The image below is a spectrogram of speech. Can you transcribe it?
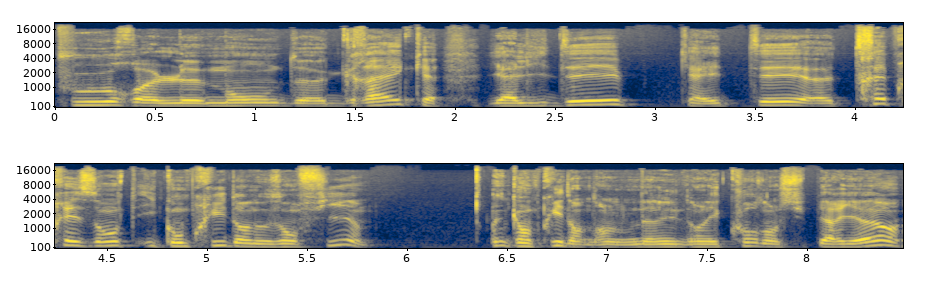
pour le monde grec il y a l'idée qui a été euh, très présente, y compris dans nos amphis, y compris dans, les cours dans le supérieur,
